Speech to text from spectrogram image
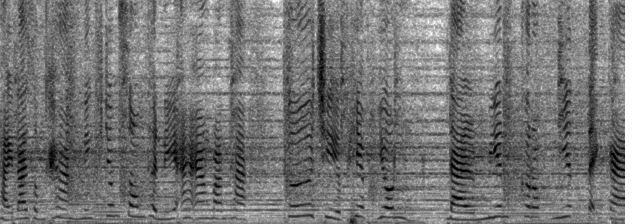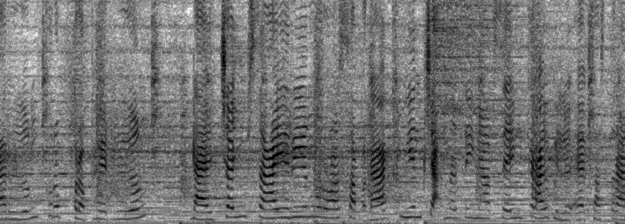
ហើយដែលសំខាន់នាងខ្ញុំសូមធានាអះអាងបានថាគឺជាភាពយន្តដែលមានគ្រប់ញាតិការរឿងគ្រប់ប្រភេទរឿងដែលចេញផ្សាយរៀងរាល់សប្តាហ៍គ្មានចាក់នៅទីណាផ្សេងក្រៅពីលើ App Sastra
